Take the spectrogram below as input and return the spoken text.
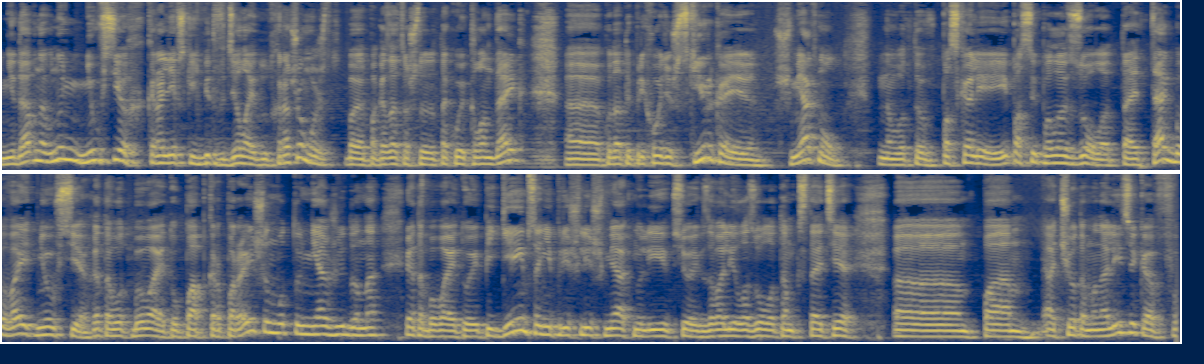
недавно, ну, не у всех королевских битв дела идут хорошо. Может показаться, что это такой клондайк, э, куда ты приходишь с киркой, шмякнул ну, вот, в паскале и посыпалось золото. Так бывает не у всех. Это вот бывает у Pub Corporation, вот неожиданно. Это бывает у Epic Games, они пришли, шмякнули и все, их завалило золотом. Кстати, э, по отчетам аналитиков, э,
